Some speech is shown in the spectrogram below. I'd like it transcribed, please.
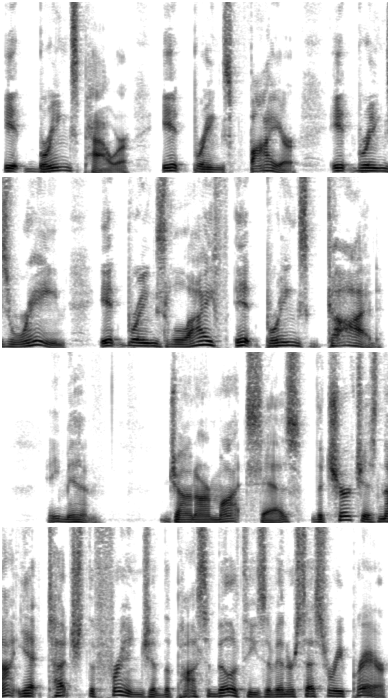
It brings power. It brings fire. It brings rain. It brings life. It brings God. Amen. John R. Mott says, the church has not yet touched the fringe of the possibilities of intercessory prayer.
